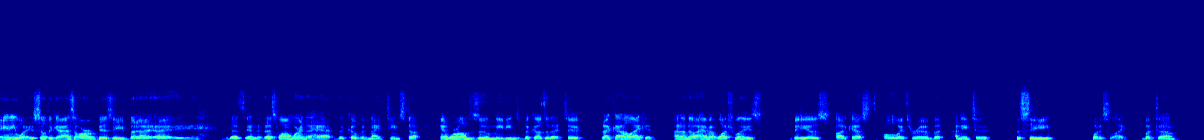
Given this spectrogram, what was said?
anyway, so the guys are busy, but I, I that's and that's why I'm wearing the hat, the COVID nineteen stuff, and we're on Zoom meetings because of that too. But I kind of like it. I don't know. I haven't watched one of these videos podcasts all the way through, but I need to to see what it's like. But um,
